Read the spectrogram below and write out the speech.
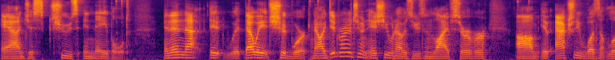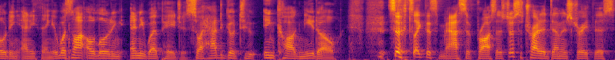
and just choose enabled and then that it that way it should work. Now I did run into an issue when I was using live server. Um, it actually wasn't loading anything. It was not loading any web pages. So I had to go to incognito. so it's like this massive process just to try to demonstrate this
